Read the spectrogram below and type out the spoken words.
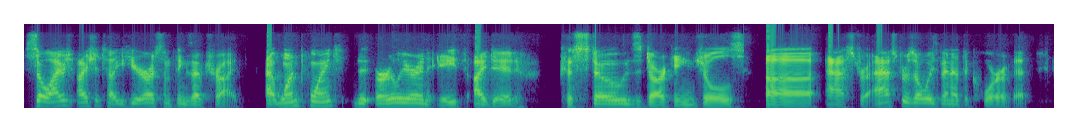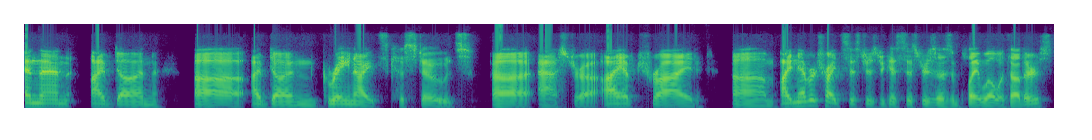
So I I should tell you, here are some things I've tried. At one point, the, earlier in eighth, I did Custodes, Dark Angels, uh, Astra. Astra's always been at the core of it, and then I've done uh, I've done Grey Knights, Custodes, uh, Astra. I have tried. Um, I never tried Sisters because Sisters doesn't play well with others.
